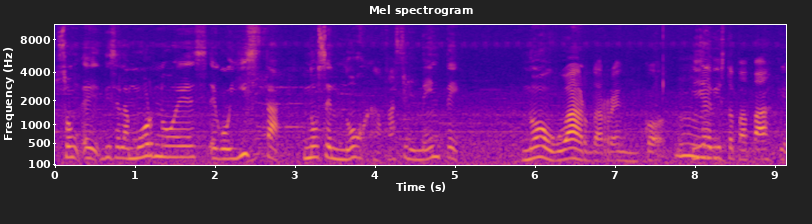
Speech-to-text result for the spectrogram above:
son, eh, dice, el amor no es egoísta, no se enoja fácilmente, no guarda rencor. Y he mm. visto papás que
